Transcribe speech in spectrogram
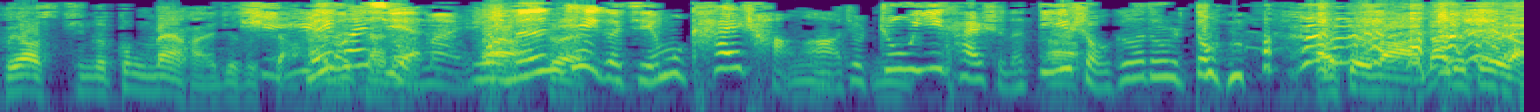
不要听着动漫好像就是小孩没关系，我们这个节目开场啊，嗯就周一开始的第一首歌都是动漫，啊对吧？那就对了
